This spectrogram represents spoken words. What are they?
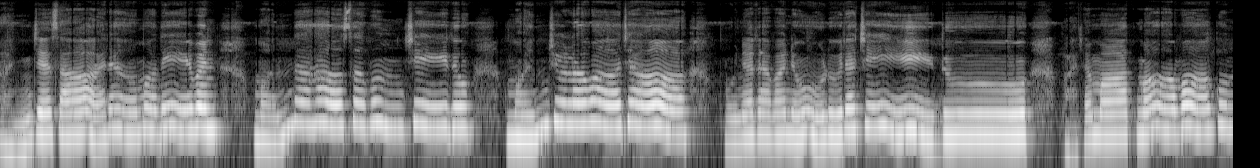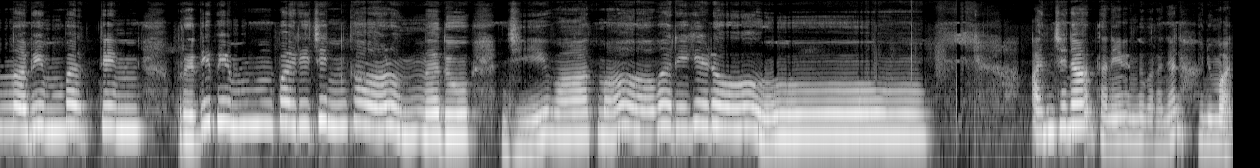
അഞ്ജസാരാമദേവൻ മന്ദഹാസവും ചെയ്തു മഞ്ജുളവാച പുനരവനോടുര ചെയ്തു. പരമാത്മാവാകുന്ന ബിംബത്തിൻ പ്രതിബിംബരിച്ചിൻ കാണുന്നതു ജീവാത്മാവരികിടോ അഞ്ജന തനയൻ എന്ന് പറഞ്ഞാൽ ഹനുമാൻ.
